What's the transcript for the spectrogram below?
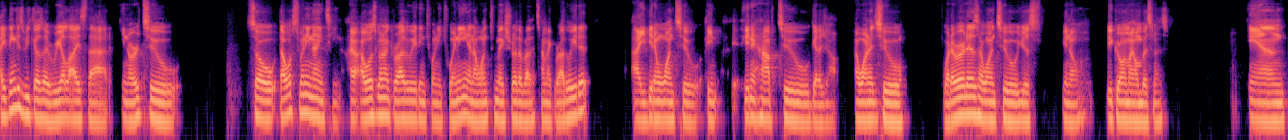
I think it's because I realized that in order to so that was 2019. I, I was going to graduate in 2020, and I want to make sure that by the time I graduated, I didn't want to, I didn't have to get a job. I wanted to, whatever it is, I want to just, you know, be growing my own business. And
